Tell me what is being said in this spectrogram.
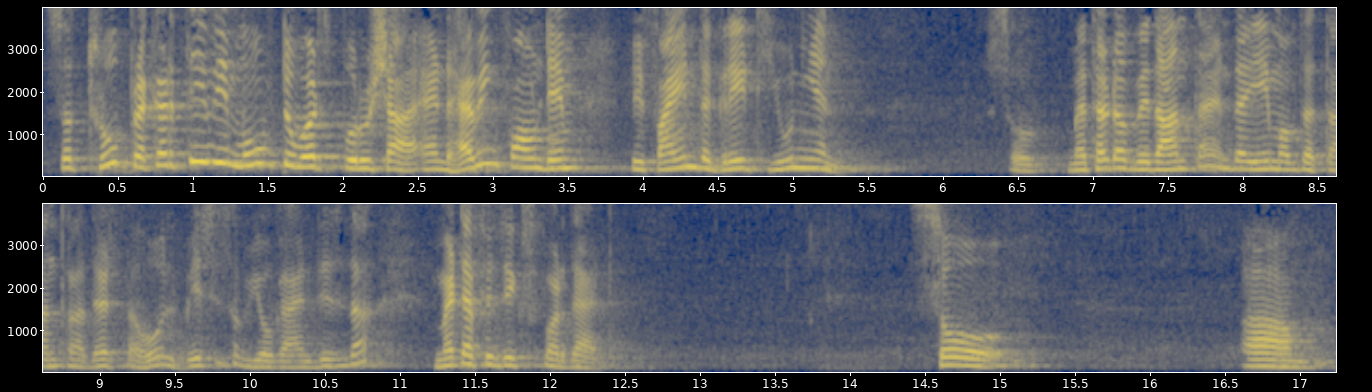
So through Prakriti we move towards Purusha and having found him, we find the great union. So method of Vedanta and the aim of the Tantra, that's the whole basis of yoga and this is the metaphysics for that. So, um,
